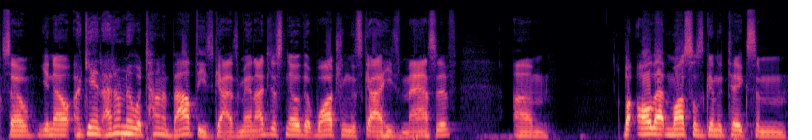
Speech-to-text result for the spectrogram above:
so you know, again, I don't know a ton about these guys, man. I just know that watching this guy, he's massive. Um, but all that muscle is going to take some.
